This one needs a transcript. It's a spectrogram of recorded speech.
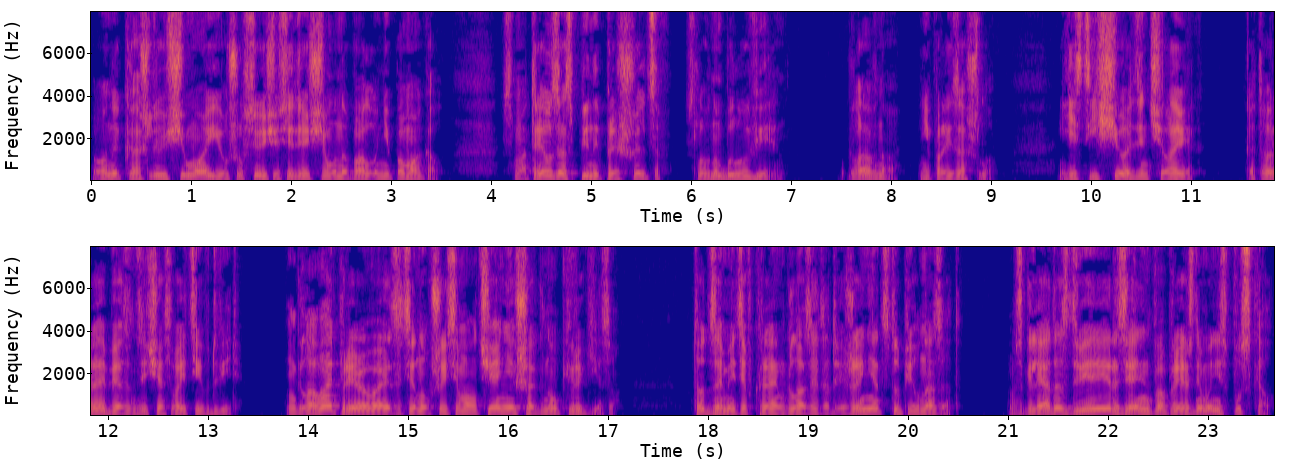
он и кашляющему Аюшу, все еще сидящему на полу, не помогал. Смотрел за спины пришельцев, словно был уверен. Главного не произошло. Есть еще один человек, который обязан сейчас войти в дверь. Главарь, прерывая затянувшееся молчание, шагнул к Вергезу. Тот, заметив краем глаза это движение, отступил назад. Взгляда с двери Эрзянин по-прежнему не спускал,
